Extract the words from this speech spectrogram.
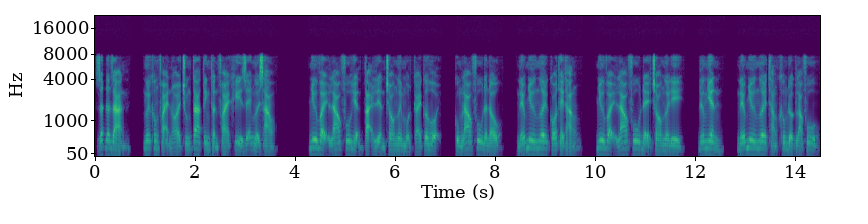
Rất đơn giản, ngươi không phải nói chúng ta tinh thần phái khi dễ người sao. Như vậy Lao Phu hiện tại liền cho ngươi một cái cơ hội, cùng Lao Phu đơn đấu, nếu như ngươi có thể thắng, như vậy Lao Phu để cho ngươi đi, đương nhiên, nếu như ngươi thắng không được Lao Phu,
